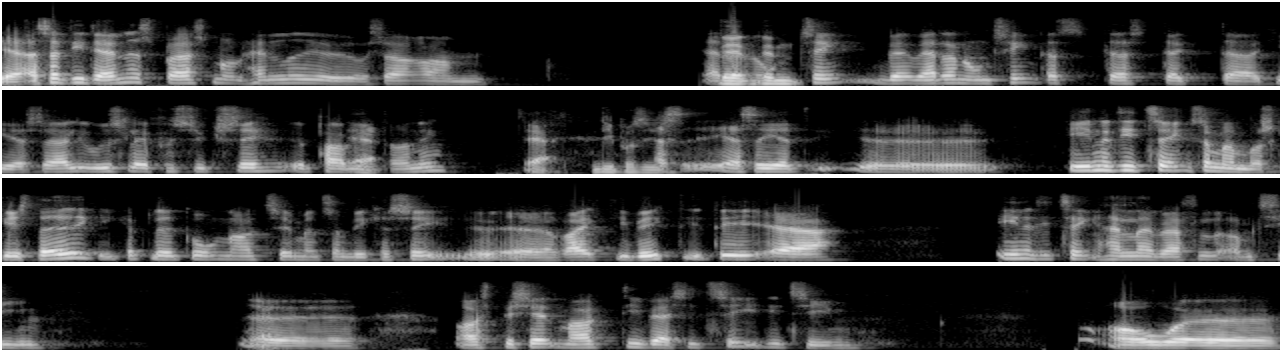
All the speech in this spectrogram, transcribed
ja, altså dit andet spørgsmål handlede jo så om, er der hvem, nogle ting, hvad, er der nogle ting, der, der, der, der giver særlig udslag på succesparametrene, ja. ikke? Ja, lige præcis. Altså, altså jeg, øh, en af de ting, som man måske stadig ikke er blevet god nok til, men som vi kan se øh, er rigtig vigtigt, det er, en af de ting handler i hvert fald om team. Ja. Øh, og specielt nok diversitet i team. Og, øh,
